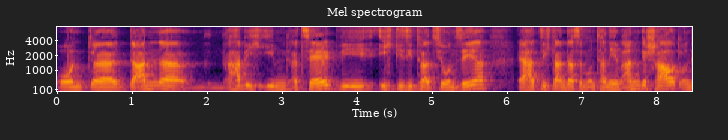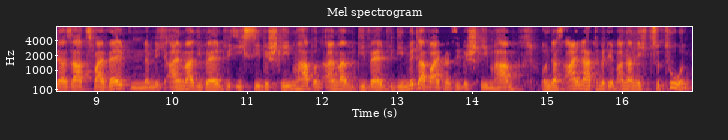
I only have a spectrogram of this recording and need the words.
Und äh, dann äh, habe ich ihm erzählt, wie ich die Situation sehe er hat sich dann das im Unternehmen angeschaut und er sah zwei Welten, nämlich einmal die Welt, wie ich sie beschrieben habe und einmal die Welt, wie die Mitarbeiter sie beschrieben haben. Und das eine hatte mit dem anderen nichts zu tun.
